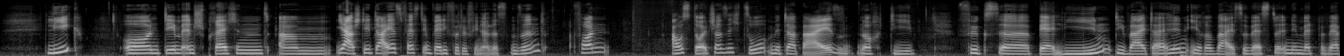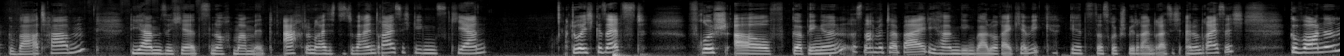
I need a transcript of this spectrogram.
League. Und dementsprechend, ähm, ja, steht da jetzt fest, eben, wer die Viertelfinalisten sind. Von aus deutscher Sicht so mit dabei sind noch die Füchse Berlin, die weiterhin ihre weiße Weste in dem Wettbewerb gewahrt haben. Die haben sich jetzt nochmal mit 38 zu 32 gegen Skjern durchgesetzt. Frisch auf Göppingen ist noch mit dabei. Die haben gegen Valo Reykjavik jetzt das Rückspiel 33-31 gewonnen.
